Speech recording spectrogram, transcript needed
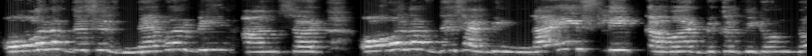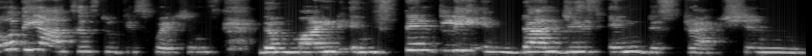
all of this has never been answered. All of this has been nicely covered because we don't know the answers to these questions. The mind instantly indulges in distraction.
